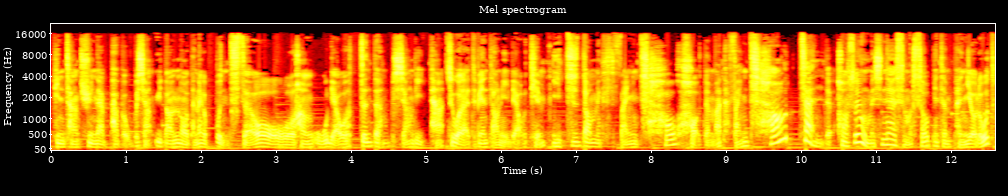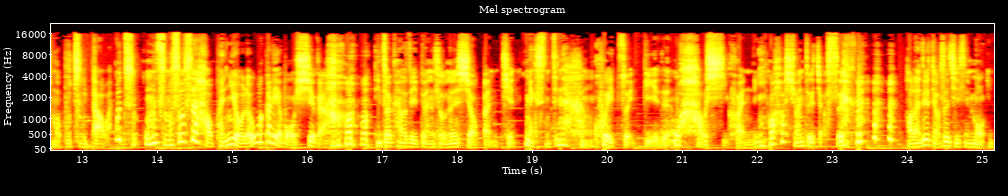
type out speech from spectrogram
平常去那 pub，我不想遇到 Note 那个笨蛇哦，我很无聊，我真的很不想理他，所以我来这边找你聊天。你知道 Max 反应超好的吗？他反应超。赞的，好，所以我们现在什么时候变成朋友了？我怎么不知道啊？我怎我们什么时候是好朋友了？我搞你也不信啊！你知道看到这一段的时候，我真的笑半天。Max，你真的很会嘴别人，我好喜欢你，我好喜欢这个角色。好了，这个角色其实某一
